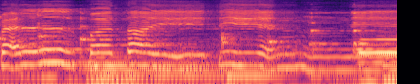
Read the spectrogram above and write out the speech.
පැල්පතයි තියෙන්නේ.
